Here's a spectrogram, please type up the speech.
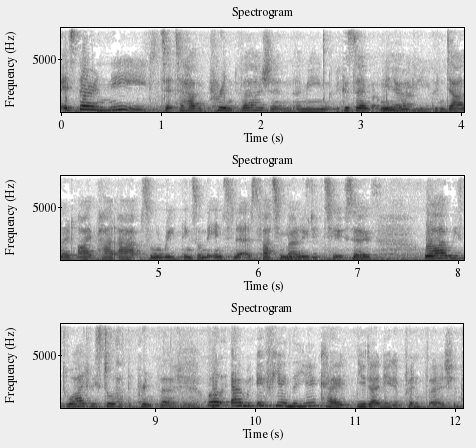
is there a need to, to have a print version? I mean, because um, you yeah. know you can download iPad apps or read things on the internet, as Fatima yes. alluded to. So. Why, we, why do we still have the print version? Well, um, if you're in the UK, you don't need a print version,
